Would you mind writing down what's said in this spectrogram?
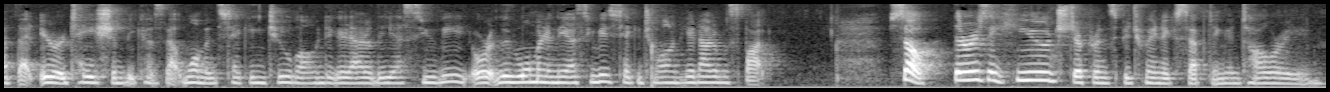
at that irritation because that woman's taking too long to get out of the SUV, or the woman in the SUV is taking too long to get out of the spot. So there is a huge difference between accepting and tolerating.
